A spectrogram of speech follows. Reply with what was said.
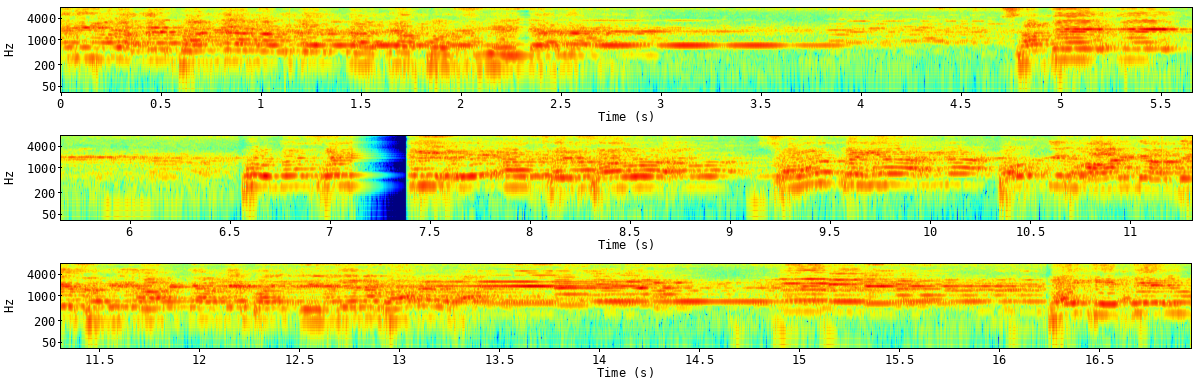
ਤੇਰੀ ਝਾਕਰ ਬਾਂਗਾ ਨਾਲ ਗੱਲ ਕਰਦਾ ਪੁੱਛਿਆ ਯਾਰ। ਸਾਡੇ ਭੋਲਾ ਸਿੰਘ ਇਹ ਐਸਏ ਸਾਹਿਬ ਸੌਣ ਪਈਆ। ਬਹੁਤ ਹੀ ਮਾਣ ਕਰਦੇ, ਸਤਿਕਾਰ ਕਰਦੇ ਭਾਈ ਗੇਜੇ ਨੇ ਬਾਹਰ। ਭਾਈ ਗੇਜੇ ਨੂੰ,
